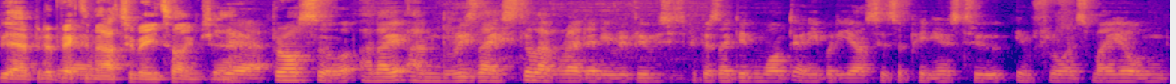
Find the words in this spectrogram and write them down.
yeah, I've been a victim Yeah. of that too many times. Yeah. Yeah, but also, and I and the reason I still haven't read any reviews is because I didn't want anybody else's opinions to influence my own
